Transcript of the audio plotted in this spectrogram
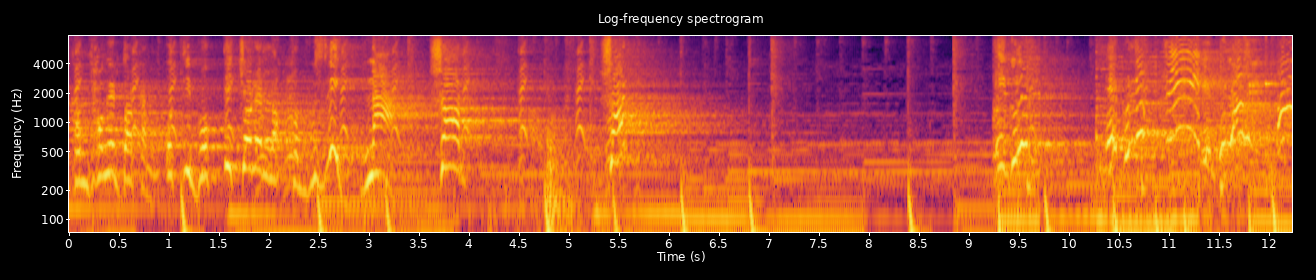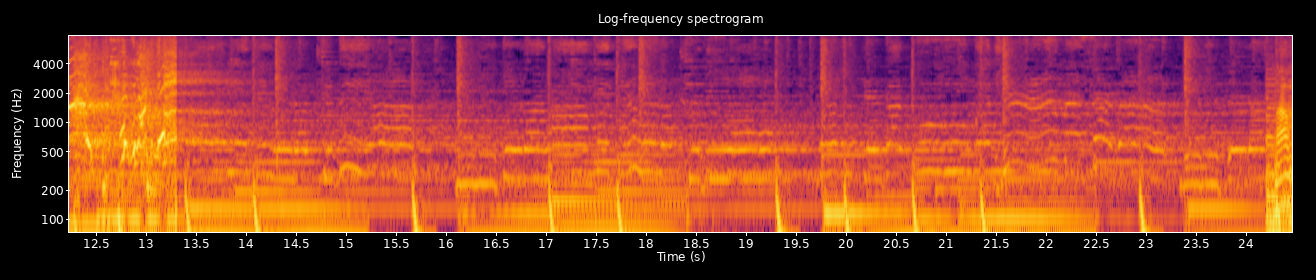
এখন ঢঙের দরকার অতি ভক্তি চোরের লক্ষণ, বুঝলি? না সব সব নাম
